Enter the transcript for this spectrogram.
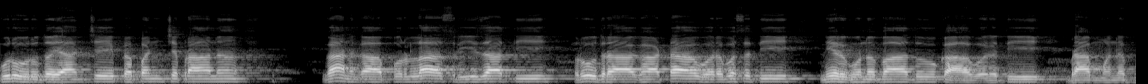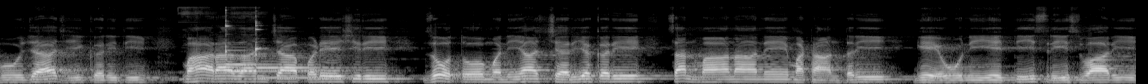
गुरु हृदयांचे प्रपंच प्राण. गाणगापूरला श्री जाती रुद्रा घाटावर बसती निर्गुण पादुकावरती ब्राह्मण पूजा जी करीती. महाराजांच्या पडेशिरी जो तो मनी आश्चर्य करी सन्मानाने मठांतरी घेऊन येती श्री स्वारी.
